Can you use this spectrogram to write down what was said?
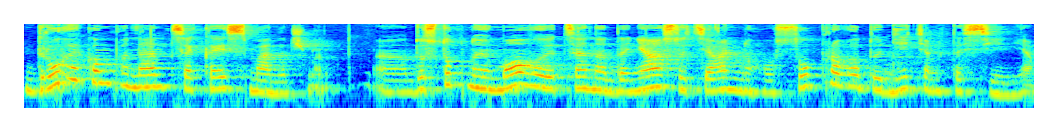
Другий компонент це кейс-менеджмент. Е, Доступною мовою це надання соціального супроводу дітям та сім'ям.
